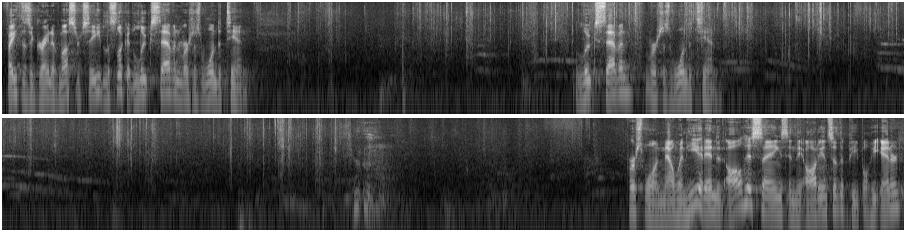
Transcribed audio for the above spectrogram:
Faith is a grain of mustard seed. Let's look at Luke 7, verses 1 to 10. Luke 7, verses 1 to 10. Verse 1 Now, when he had ended all his sayings in the audience of the people, he entered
